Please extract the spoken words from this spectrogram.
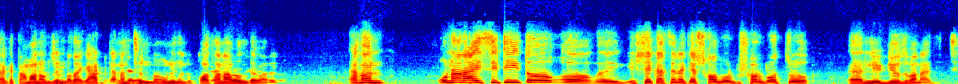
তাকে থামানোর জন্য তাকে আটকানোর জন্য উনি যেন কথা না বলতে পারেন এখন ওনার আইসিটি তো শেখ হাসিনাকে সর্ব সর্বত্র লিড নিউজ বানায় দিচ্ছে।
